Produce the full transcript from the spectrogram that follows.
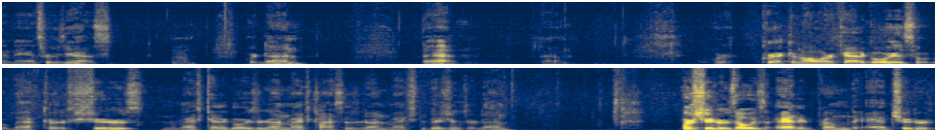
and the answer is yes. Well, we're done. That. Um, we're correcting all our categories, so we'll go back to our shooters. Match categories are done, match classes are done, match divisions are done. First shooter is always added from the add shooter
